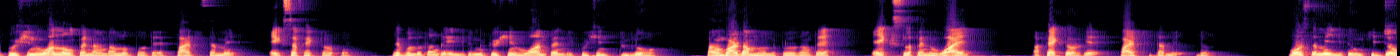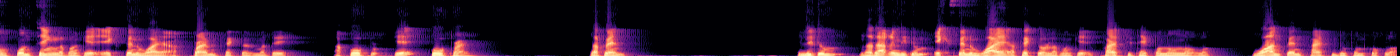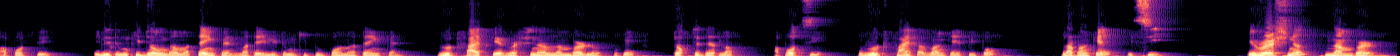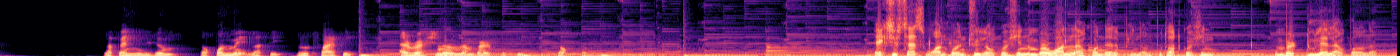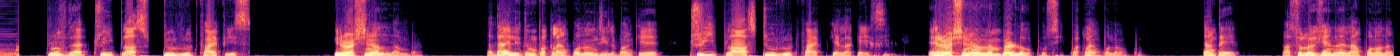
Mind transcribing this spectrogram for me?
equation 1 long pen nang dam lo pote 5 sitame x factor को लेपलदे equation one पेन equation two लो आम बार दाम लेपलदे x लापेन y factor के फाइव मोस्ट दाम इलिटम कि जो पंचे लापे एक्स पेन वाई प्राइम फैक्टर मत को को प्राइम लापेन इलिटम लदाक एक्स पेन वाई फैक्टर लापे फाइव थी थैपन लो लो वन पेन फाइव दोपन कोकलो अपोटी इलिटम कि जो दाम टेंग पेन मत इलिटम कि टू पन टेंग पेन root 5 ke rational number lo ke chok te det lo apot root 5 abang ke pipo labang isi irrational number lapen nilitum tokon me lasi root 5 is irrational number pusi tokon exercise 1.3 long question number 1 lang pon der pinon putot question number 2 le lang pon na prove that 3 plus 2 root 5 is irrational number দাইলি তুম পাকলাং পনং জি লবাংকে 3 plus 2 root 5 কে লাকে সি a rational number লো পুসি পাকলাং পনং পু তাংতে আসলোশন লাই লাং পলনা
